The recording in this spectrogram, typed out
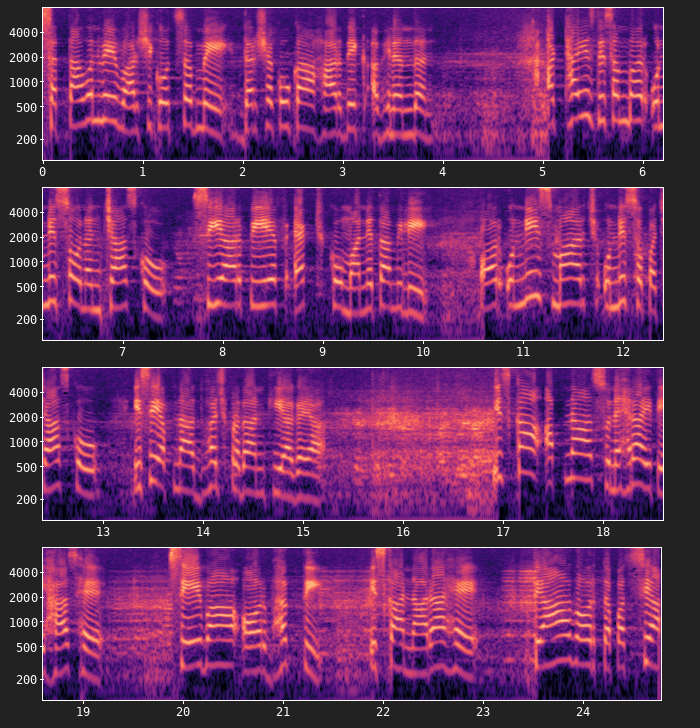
सत्तावनवे वार्षिकोत्सव में दर्शकों का हार्दिक अभिनंदन। 28 दिसंबर उन्नीस सौ उनचास को सीआरपीएफ एक्ट को मान्यता मिली और 19 मार्च 1950 को इसे अपना ध्वज प्रदान किया गया। इसका अपना सुनहरा इतिहास है। सेवा और भक्ति, इसका नारा है। त्याग और तपस्या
